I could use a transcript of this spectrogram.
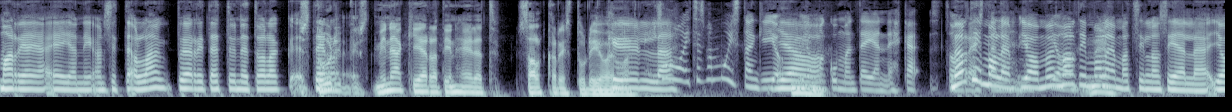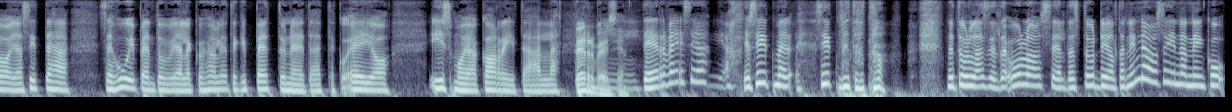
Marja ja Eija, niin on sitten, ollaan pyöritetty ne tuolla... studi- minä kierrätin heidät salkkaristudioilla. Kyllä. Joo, itse asiassa mä muistankin jo Joo. jomman kumman teidän ehkä Me oltiin, mole, joo, me, me oltiin Niin. molemmat silloin siellä, joo, ja sittenhän se huipentui vielä, kun he olivat jotenkin pettyneitä, että kun ei ole Ismo ja Kari täällä. Terveisiä. Niin. Terveisiä. Joo. Ja sitten me, sit me, tota, me tullaan sieltä ulos sieltä studiolta, niin ne on siinä niin kuin,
